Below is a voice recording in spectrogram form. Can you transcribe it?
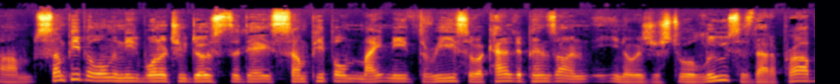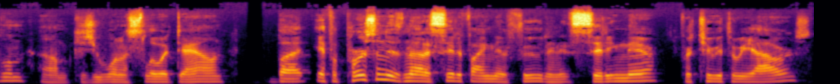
Um, some people only need one or two doses a day. Some people might need three. So it kind of depends on, you know, is your stool loose? Is that a problem? Because um, you want to slow it down. But if a person is not acidifying their food and it's sitting there for two or three hours,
